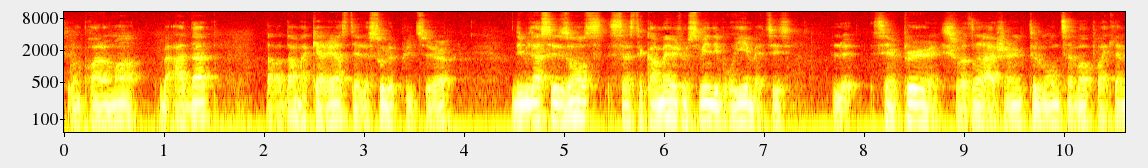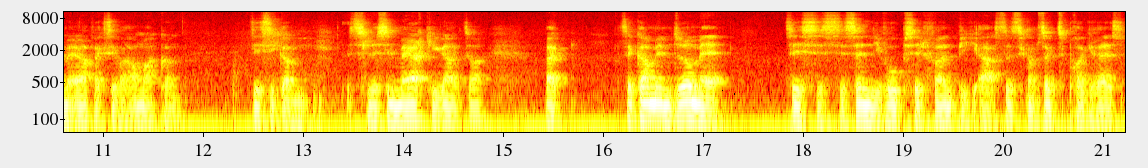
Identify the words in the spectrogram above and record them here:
C'est probablement, ben, à date, dans, dans ma carrière, c'était le saut le plus dur. Au début de la saison, c'était quand même, je me suis bien débrouillé, mais tu sais, c'est un peu, je vais dire la jungle, tout le monde se va pour être le meilleur, fait que c'est vraiment comme, c'est comme, c'est le, meilleur qui gagne, tu c'est quand même dur, mais c'est ça le niveau, puis c'est le fun, puis ah, c'est comme ça que tu progresses.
